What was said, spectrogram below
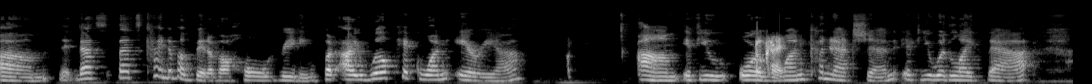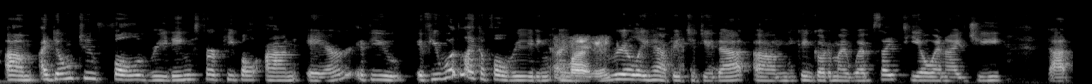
Um, that's, that's kind of a bit of a whole reading, but I will pick one area um, if you, or okay. one connection, if you would like that. Um, I don't do full readings for people on air. If you, if you would like a full reading, I'm really happy to do that. Um, you can go to my website, T-O-N-I-G dot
